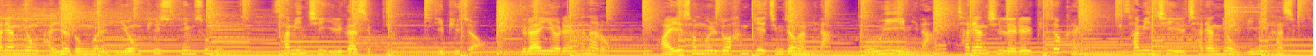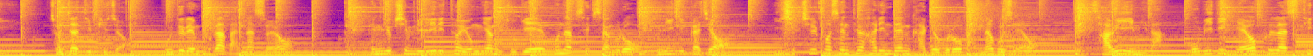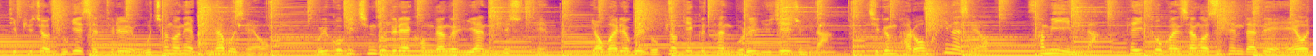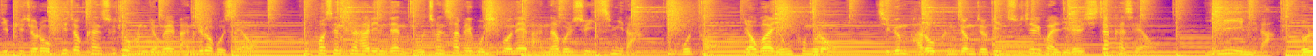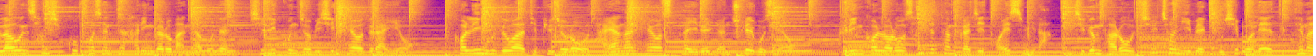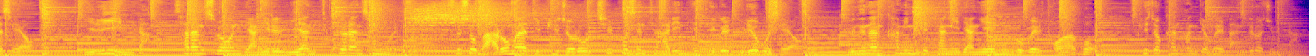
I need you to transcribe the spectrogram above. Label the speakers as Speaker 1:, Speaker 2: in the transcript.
Speaker 1: 차량용 반려동물 미용 필수템 소개. 3인치 일가습기 디퓨저 드라이어를 하나로 과일 선물도 함께 증정합니다. 5위입니다. 차량 실내를 쾌적하게 3인치 1차량용 미니 가습기 전자 디퓨저 무드 램프가 만났어요. 160ml 용량 2개의 혼합 색상으로 분위기까지 업 27% 할인된 가격으로 만나보세요. 4위입니다. 모비딕 에어 플라스틱 디퓨저 2개 세트를 5,000원에 만나보세요. 물고기 친구들의 건강을 위한 필수템. 여과력을 높여 깨끗한 물을 유지해줍니다. 지금 바로 확인하세요. 3위입니다. 페이토 관상어 스탠다드 에어 디퓨저로 쾌적한 수조 환경을 만들어 보세요. 9% 할인된 5,450원에 만나볼 수 있습니다. 모터, 여과 용품으로 지금 바로 긍정적인 수질 관리를 시작하세요. 2위입니다. 놀라운 39% 할인가로 만나보는 실리콘 접이식 헤어드라이어. 컬링 후드와 디퓨저로 다양한 헤어스타일을 연출해보세요. 그린 컬러로 산뜻함까지 더했습니다. 지금 바로 7,290원에 득템하세요. 1위입니다. 사랑스러운 양이를 위한 특별한 선물. 수속 아로마 디퓨저로 7% 할인 혜택을 누려보세요. 은은한 카밍캣 향이 양이의 행복을 더하고 쾌적한 환경을 만들어줍니다.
